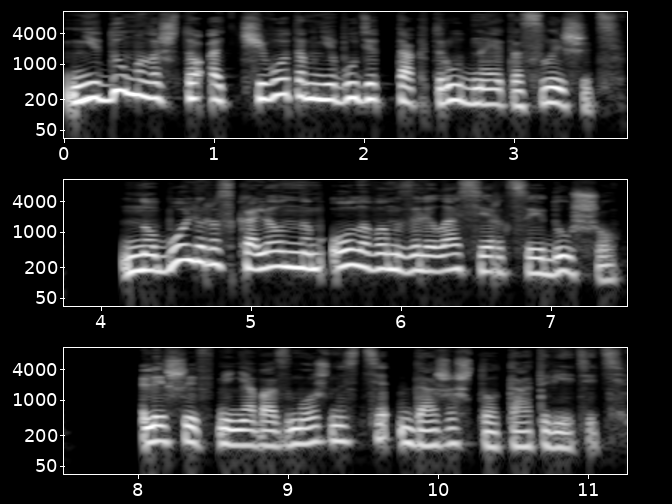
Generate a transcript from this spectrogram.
Не думала, что от чего-то мне будет так трудно это слышать. Но боль раскаленным оловом залила сердце и душу, лишив меня возможности даже что-то ответить.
